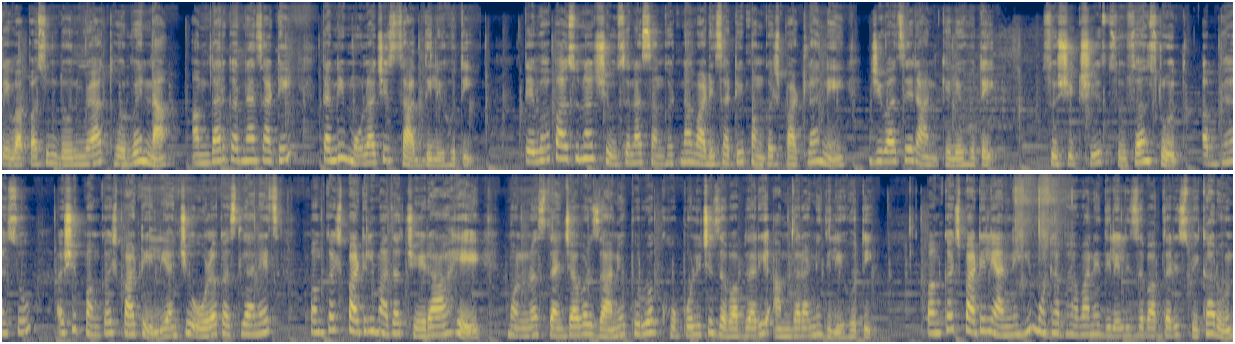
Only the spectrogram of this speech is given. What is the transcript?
तेव्हापासून दोन वेळा थोरवेंना आमदार करण्यासाठी त्यांनी मोलाची साथ दिली होती. तेव्हापासूनच शिवसेना संघटना वाढीसाठी पंकज पाटलांनी जीवाचे रान केले होते. सुशिक्षित सुसंस्कृत अभ्यासू अशी पंकज पाटील यांची ओळख असल्यानेच पंकज पाटील माझा चेहरा आहे म्हणूनच त्यांच्यावर जाणीवपूर्वक खोपोलीची जबाबदारी आमदारांनी दिली होती. पंकज पाटील यांनीही मोठ्या भावाने दिलेली जबाबदारी स्वीकारून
